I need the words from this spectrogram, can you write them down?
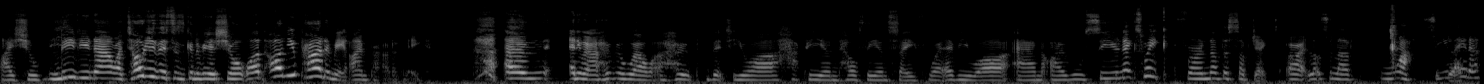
I shall leave you now. I told you this is going to be a short one. Aren't you proud of me? I'm proud of me. Um, anyway, I hope you're well. I hope that you are happy and healthy and safe wherever you are. And I will see you next week for another subject. All right, lots of love. Mwah. See you later.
